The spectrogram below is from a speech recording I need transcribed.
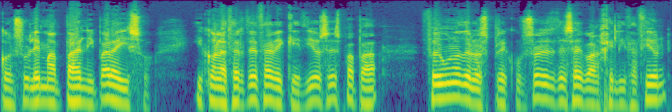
con su lema pan y paraíso, y con la certeza de que Dios es papá, fue uno de los precursores de esa evangelización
